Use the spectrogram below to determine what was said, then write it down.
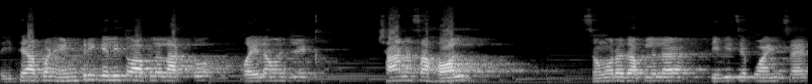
तर इथे आपण एंट्री केली तो आपला लागतो. पहिला म्हणजे एक छान असा हॉल समोरच आपल्याला टी व्हीचे पॉईंट्स आहेत.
